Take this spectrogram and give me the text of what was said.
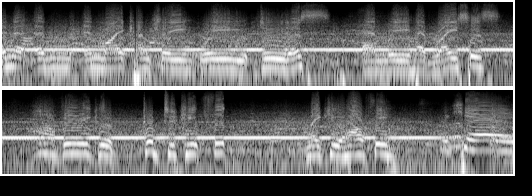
In, the, in, in my country, we do this and we have races. Oh, very good. Good to keep fit, make you healthy. Okay,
